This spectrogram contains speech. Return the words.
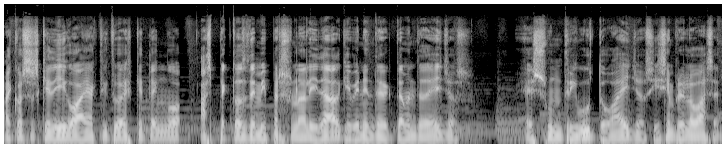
Hay cosas que digo, hay actitudes que tengo, aspectos de mi personalidad que vienen directamente de ellos. Es un tributo a ellos y siempre lo va a ser,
